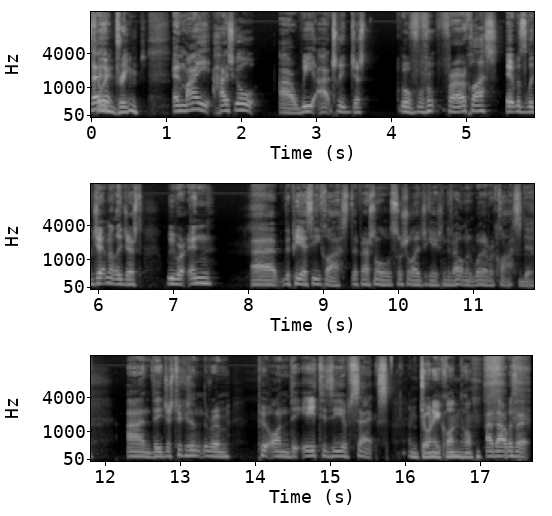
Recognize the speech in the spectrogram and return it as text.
killing dreams. in my high school, uh, we actually just well for, for our class, it was legitimately just we were in uh, the PSE class, the personal social education development whatever class, Yeah. and they just took us into the room, put on the A to Z of sex, And Johnny Condom. and that was it.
